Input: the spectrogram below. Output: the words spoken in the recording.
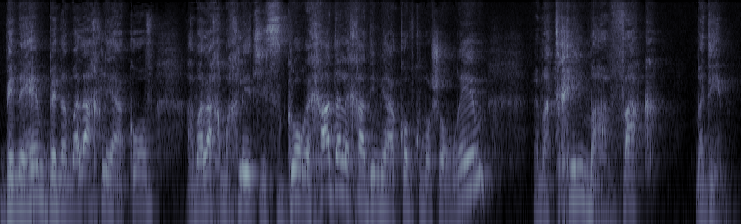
ביניהם, בין המלאך ליעקב. המלאך מחליט לסגור אחד על אחד עם יעקב, כמו שאומרים, ומתחיל מאבק מדהים.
